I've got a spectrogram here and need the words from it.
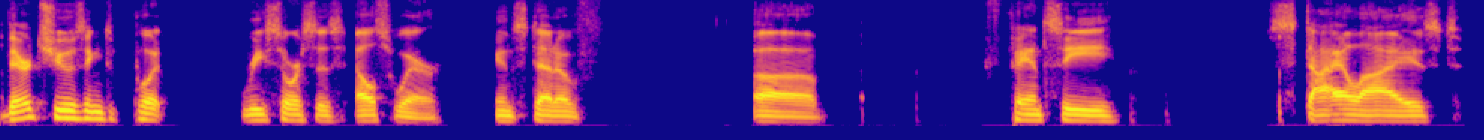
they're choosing to put resources elsewhere instead of uh fancy stylized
